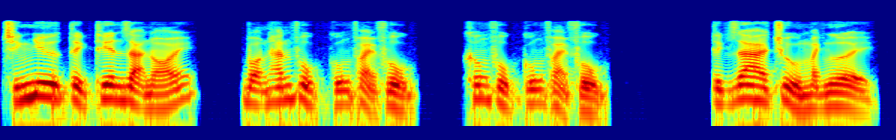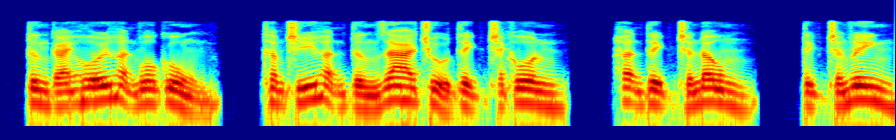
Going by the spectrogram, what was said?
Chính như tịch thiên giả nói, bọn hắn phục cũng phải phục, không phục cũng phải phục. Tịch gia chủ mạch người, từng cái hối hận vô cùng, thậm chí hận từng gia chủ tịch trạch khôn, hận tịch trấn đông, tịch trấn vinh.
